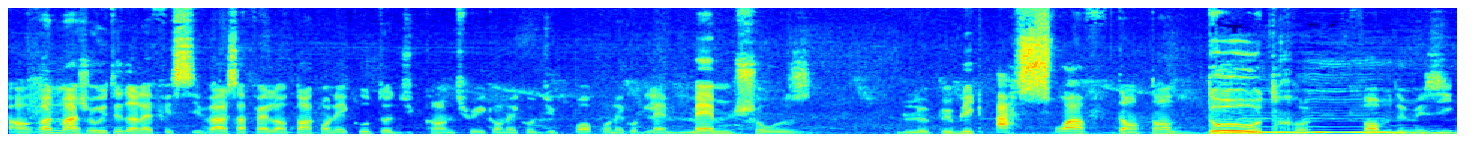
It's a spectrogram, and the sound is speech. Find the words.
en grande majorité dans les festivals, ça fait longtemps qu'on écoute du country, qu'on écoute du pop, qu'on écoute les mêmes choses. Le public a soif d'entendre d'autres formes de musique.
